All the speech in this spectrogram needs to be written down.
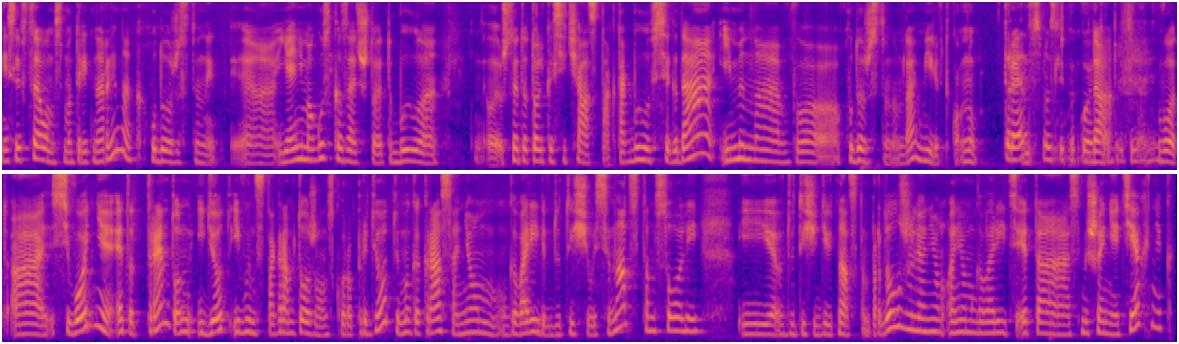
если в целом смотреть на рынок художественный, э, я не могу сказать, что это было э, что это только сейчас так. Так было всегда именно в художественном да, мире, в таком, ну, Тренд, в смысле, какой-то Да. определенный. вот, а сегодня этот тренд, он идет и в Инстаграм тоже, он скоро придет, и мы как раз о нем говорили в 2018 с Олей, и в 2019 продолжили о нем, о нем говорить. Это смешение техник,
